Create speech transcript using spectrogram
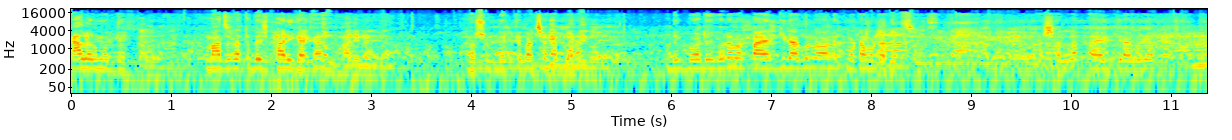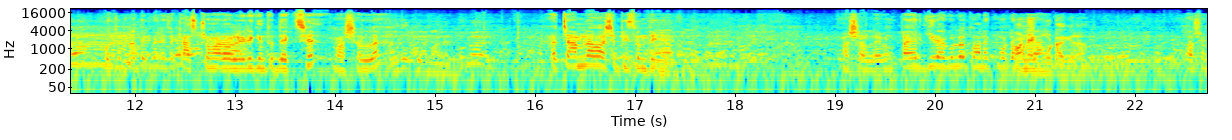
কালোর মধ্যে। মাঝরা তো বেশ ভারী কাকা। ভারী দর্শক দেখতে পাচ্ছেন বিগ আপনারা? বিগ বডির গরু আবার পায়ের গিরাগুলো অনেক মোটা মোটা দেখছি। মার্শাল্লাহ পায়ের গিরাগুলো প্রথমটা দেখবেন এই যে কাস্টমার অলরেডি কিন্তু দেখছে মার্শাল্লাহ আর চামড়াও আসে পিছন থেকে। মার্শাল্লাহ এবং পায়ের গিরাগুলো তো অনেক মোটা অনেক মোটা। গেরা। দর্শক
